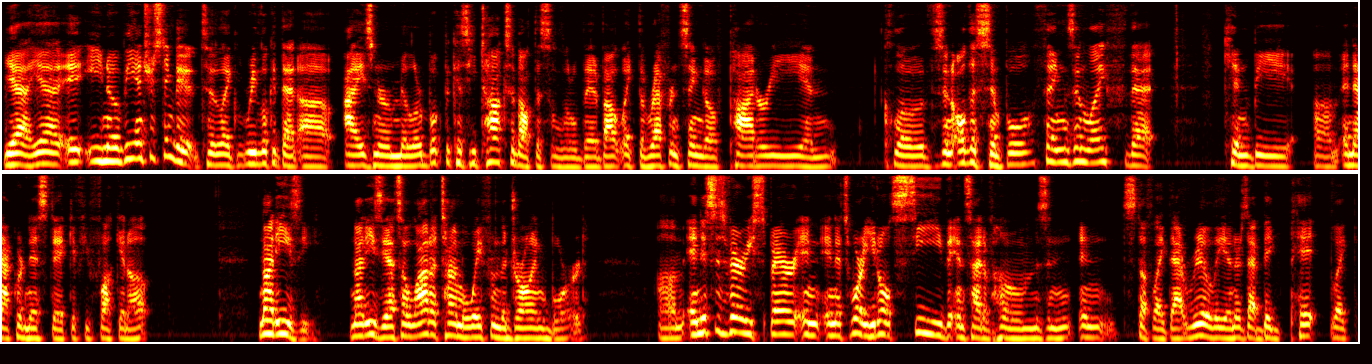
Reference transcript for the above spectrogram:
Yeah, yeah. It, you know, it'd be interesting to, to like relook at that uh, Eisner Miller book because he talks about this a little bit about like the referencing of pottery and clothes and all the simple things in life that can be um, anachronistic if you fuck it up. Not easy. Not easy. That's a lot of time away from the drawing board. Um, and this is very spare in, in its work. You don't see the inside of homes and, and stuff like that, really. And there's that big pit. Like,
